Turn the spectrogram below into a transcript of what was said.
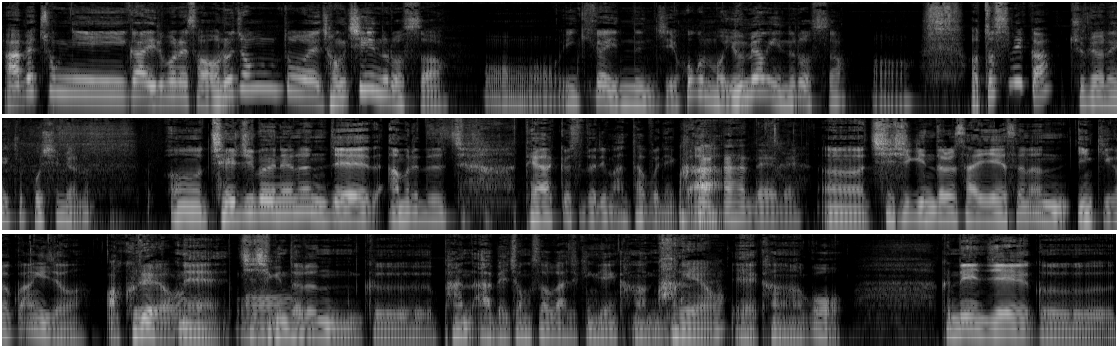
아베 총리가 일본에서 어느 정도의 정치인으로서 어, 인기가 있는지 혹은 뭐 유명인으로서 어, 어떻습니까? 주변에 이렇게 보시면은. 어, 제 주변에는 이제 아무래도 대학 교수들이 많다 보니까 네네. 어, 지식인들 사이에서는 인기가 꽝이죠. 아, 그래요? 네. 지식인들은 어. 그 반아베 정서가 아주 굉장히 강합니다. 강해요? 예, 강하고. 근데 이제 그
